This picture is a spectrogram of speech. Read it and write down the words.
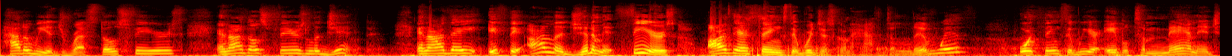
how do we address those fears and are those fears legit? And are they, if they are legitimate fears, are there things that we're just going to have to live with or things that we are able to manage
